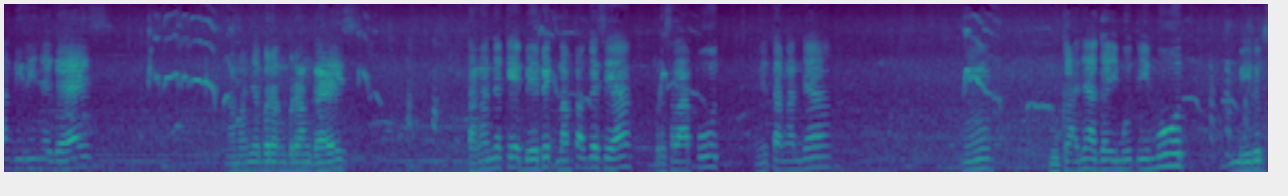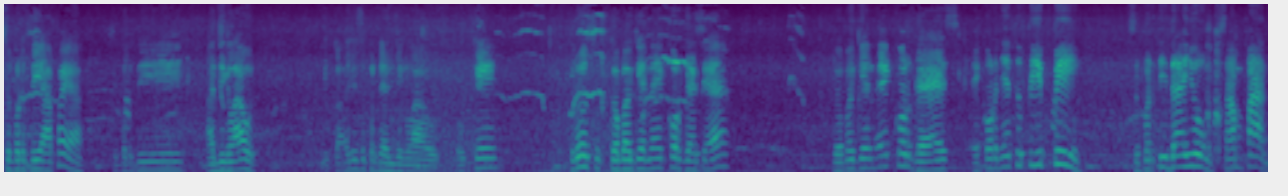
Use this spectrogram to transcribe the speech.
penampakan dirinya guys. Namanya berang-berang guys. Tangannya kayak bebek nampak guys ya, berselaput. Ini tangannya. Hmm, mukanya agak imut-imut, mirip seperti apa ya? Seperti anjing laut. Mukanya seperti anjing laut. Oke. Terus ke bagian ekor guys ya. Ke bagian ekor guys, ekornya itu pipi. Seperti dayung, sampan.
